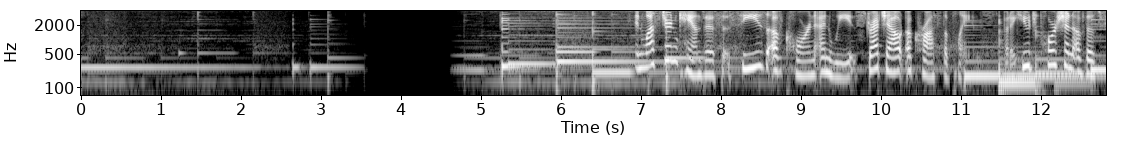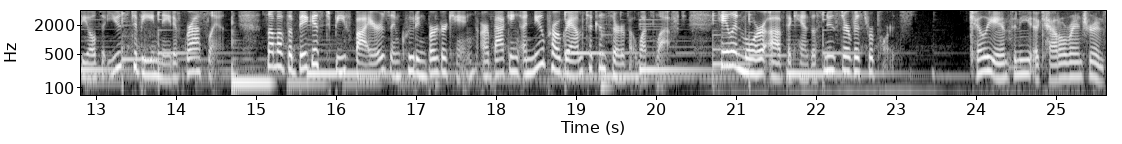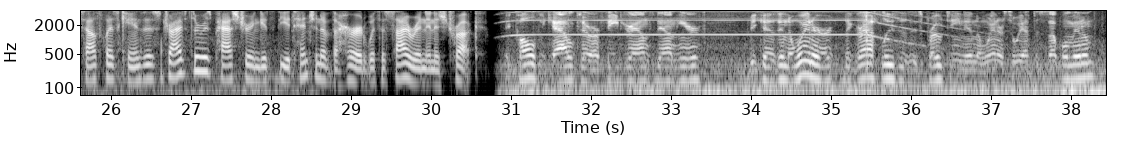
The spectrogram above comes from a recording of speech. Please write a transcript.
In western Kansas, seas of corn and wheat stretch out across the plains, but a huge portion of those fields used to be native grassland. Some of the biggest beef buyers, including Burger King, are backing a new program to conserve what's left. Kaylin Moore of the Kansas News Service reports. Kelly Anthony, a cattle rancher in southwest Kansas, drives through his pasture and gets the attention of the herd with a siren in his truck. It calls the cattle to our feed grounds down here because in the winter the grass loses its protein in the winter so we have to supplement them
